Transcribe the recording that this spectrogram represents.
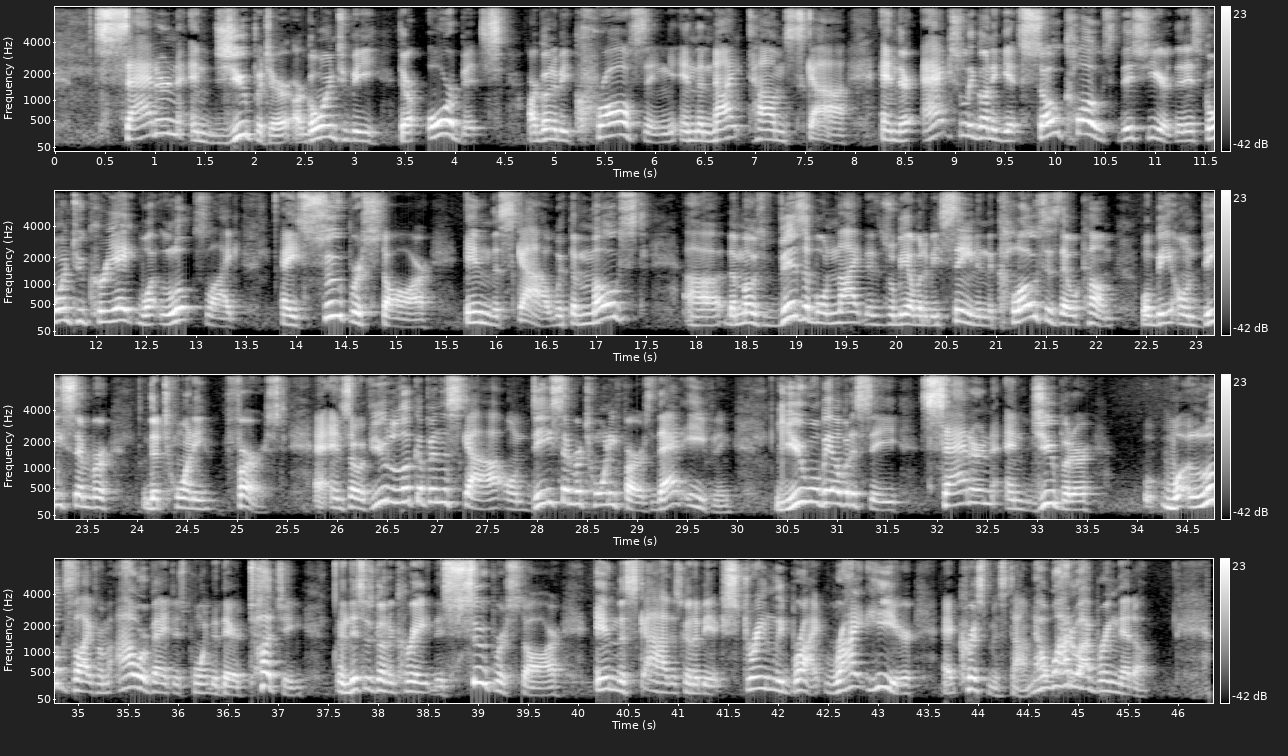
Saturn and Jupiter are going to be, their orbits are going to be crossing in the nighttime sky, and they're actually going to get so close this year that it's going to create what looks like a superstar in the sky with the most. Uh, the most visible night that this will be able to be seen, and the closest they will come will be on December the 21st. And so, if you look up in the sky on December 21st, that evening, you will be able to see Saturn and Jupiter what looks like from our vantage point that they're touching, and this is going to create this superstar in the sky that's going to be extremely bright right here at Christmas time. Now, why do I bring that up?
